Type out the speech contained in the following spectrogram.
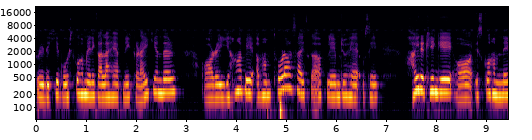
तो ये देखिए गोश्त को हमने निकाला है अपनी कढ़ाई के अंदर। और यहाँ पे अब हम थोड़ा सा इसका फ्लेम जो है उसे हाई रखेंगे और इसको हमने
